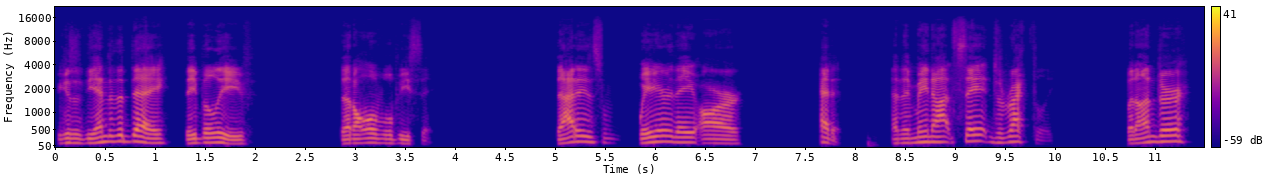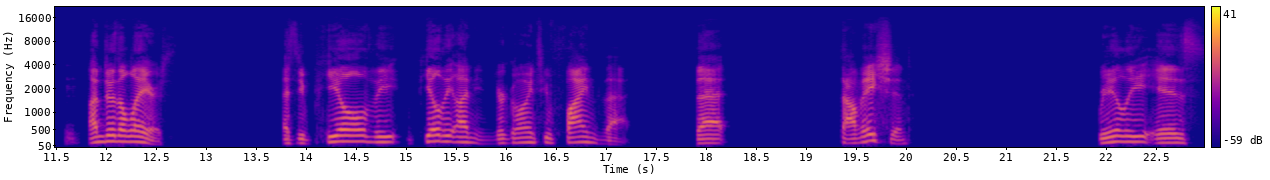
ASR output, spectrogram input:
because at the end of the day, they believe that all will be saved. That is where they are headed. And they may not say it directly, but under hmm. under the layers, as you peel the peel the onion, you're going to find that that salvation really is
